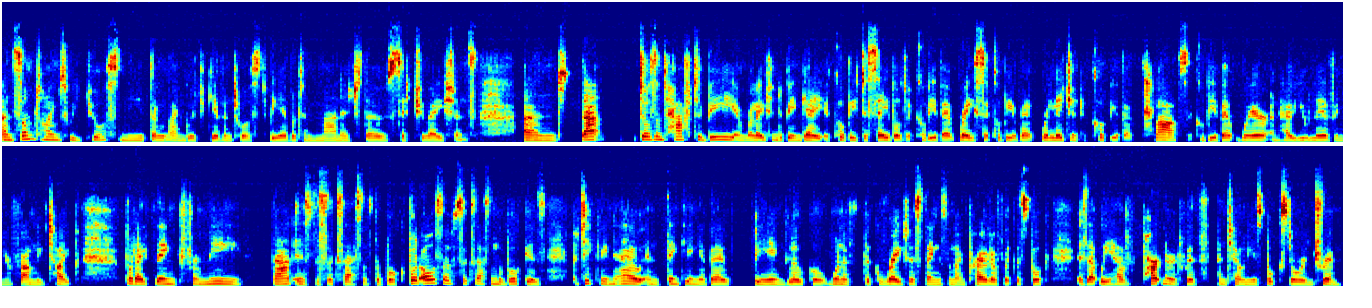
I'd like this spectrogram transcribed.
And sometimes we just need the language given to us to be able to manage those situations. And that doesn't have to be in relation to being gay. It could be disabled. It could be about race. It could be about religion. It could be about class. It could be about where and how you live and your family type. But I think for me, that is the success of the book. But also, success in the book is particularly now in thinking about being local. One of the greatest things that I'm proud of with this book is that we have partnered with Antonia's bookstore in Trim.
